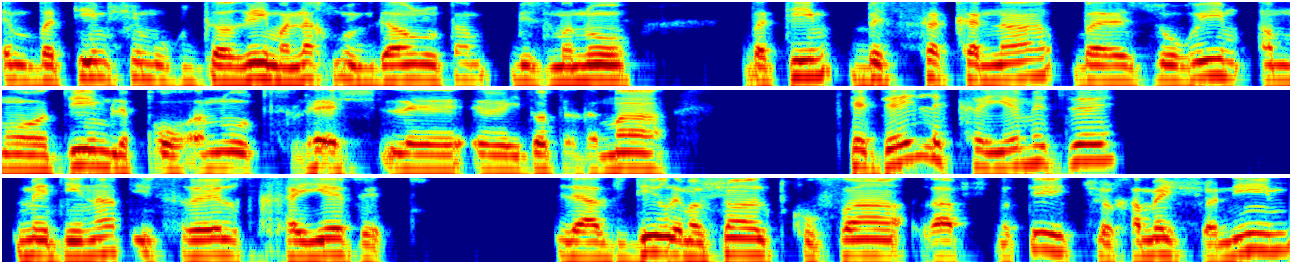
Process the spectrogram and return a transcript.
הם בתים שמוגדרים, אנחנו הגדרנו אותם בזמנו, בתים בסכנה באזורים המועדים לפורענות לרעידות אדמה. כדי לקיים את זה, מדינת ישראל חייבת להגדיר למשל תקופה רב-שנתית של חמש שנים,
